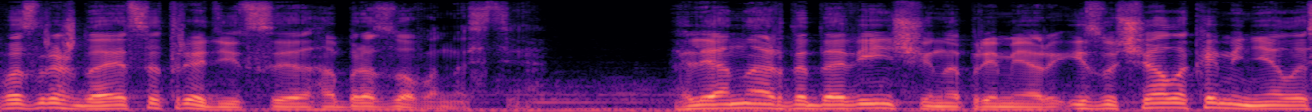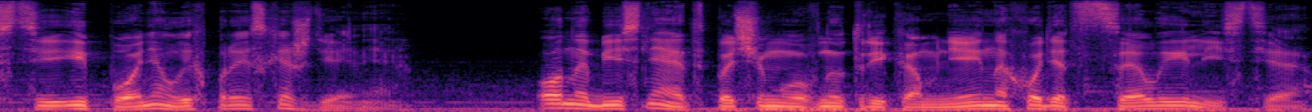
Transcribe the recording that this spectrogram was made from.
возрождается традиция образованности. Леонардо да Винчи, например, изучал окаменелости и понял их происхождение. Он объясняет, почему внутри камней находят целые листья,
